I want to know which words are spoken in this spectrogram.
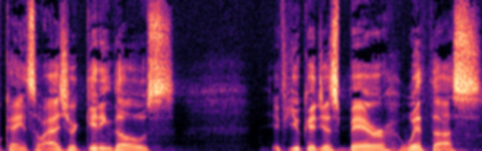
Okay, and so as you're getting those, if you could just bear with us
